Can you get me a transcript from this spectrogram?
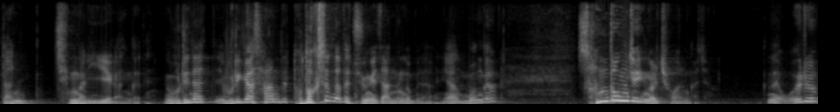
난 정말 이해가 안 가거든. 우리나 우리가 사람들 도덕성과 더 중요하지 않는 겁니다. 그냥 뭔가 선동적인 걸 좋아하는 거죠. 근데 오히려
